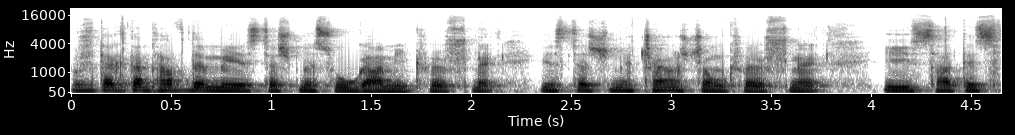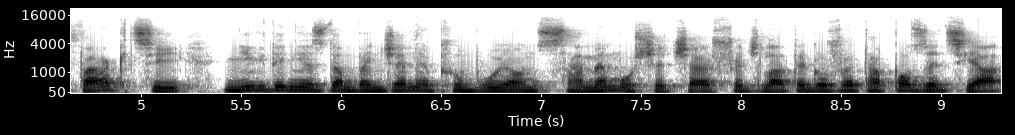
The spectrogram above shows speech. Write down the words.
że tak naprawdę my jesteśmy sługami Kryszny, jesteśmy częścią Kryszny i satysfakcji nigdy nie zdobędziemy próbując samemu się cieszyć, dlatego że ta pozycja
